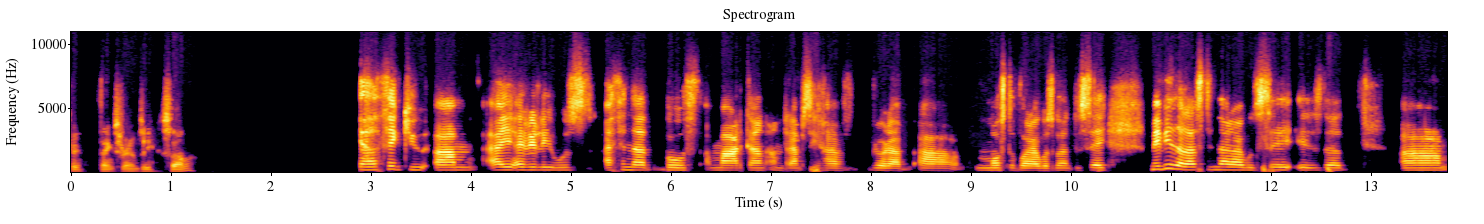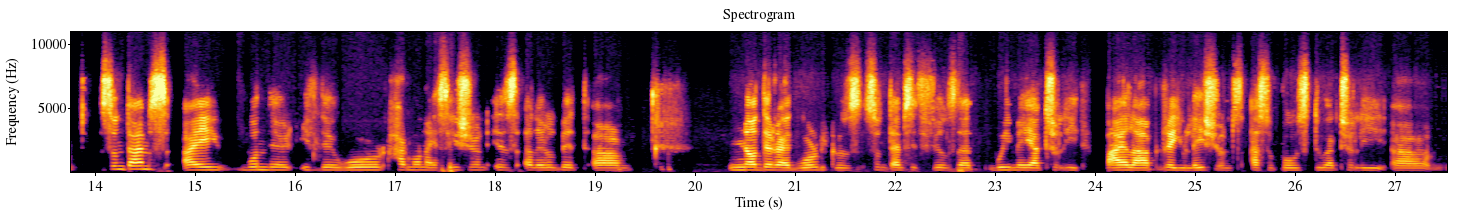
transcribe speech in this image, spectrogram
Okay, thanks, Ramzi. Sama? Yeah, thank you. Um, I, I really was, I think that both Mark and, and Ramzi have brought up uh, most of what I was going to say. Maybe the last thing that I would say is that um, sometimes I wonder if the word harmonization is a little bit um, not the right word because sometimes it feels that we may actually pile up regulations as opposed to actually um,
